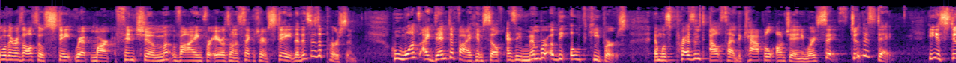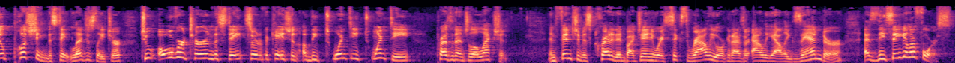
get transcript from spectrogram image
well, there is also State Rep Mark Finchem vying for Arizona Secretary of State. Now, this is a person who once identified himself as a member of the Oath Keepers and was present outside the Capitol on January 6th. To this day, he is still pushing the state legislature to overturn the state certification of the 2020 presidential election. And Finchem is credited by January 6th rally organizer Ali Alexander as the singular force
